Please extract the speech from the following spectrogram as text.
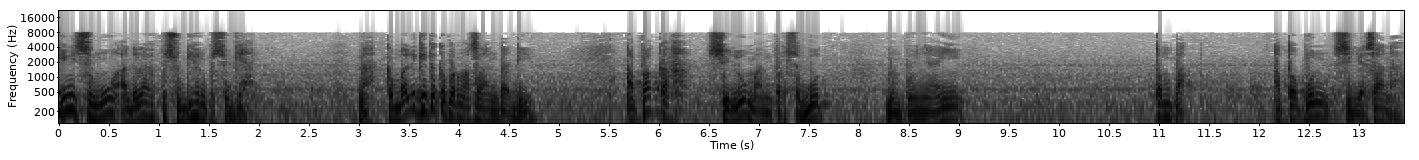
Ini semua adalah pesugihan-pesugihan. Nah, kembali kita ke permasalahan tadi, apakah siluman tersebut mempunyai tempat ataupun sana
